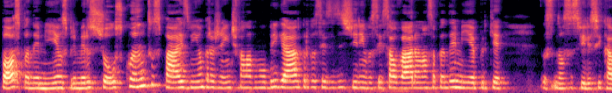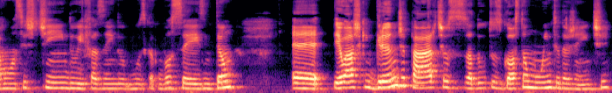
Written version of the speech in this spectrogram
pós-pandemia, os primeiros shows, quantos pais vinham pra gente e falavam obrigado por vocês existirem, vocês salvaram a nossa pandemia, porque os nossos filhos ficavam assistindo e fazendo música com vocês. Então, é, eu acho que em grande parte os adultos gostam muito da gente,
